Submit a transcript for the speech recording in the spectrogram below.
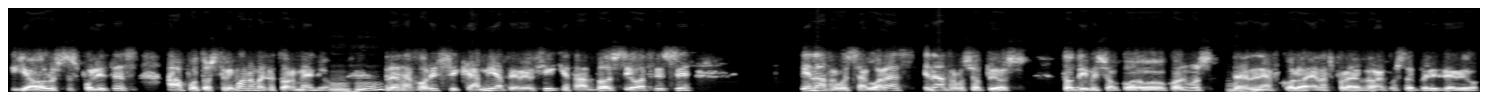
για όλους τους πολίτες από το Στριμώνα μέχρι το αρμενιο Δεν θα χωρίσει καμία περιοχή και θα δώσει όθηση. Είναι άνθρωπος της αγοράς, είναι άνθρωπος ο οποίος τον τίμησε ο, ο κόσμος. Δεν είναι εύκολο ένας προεδράκος του Περιφερείου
